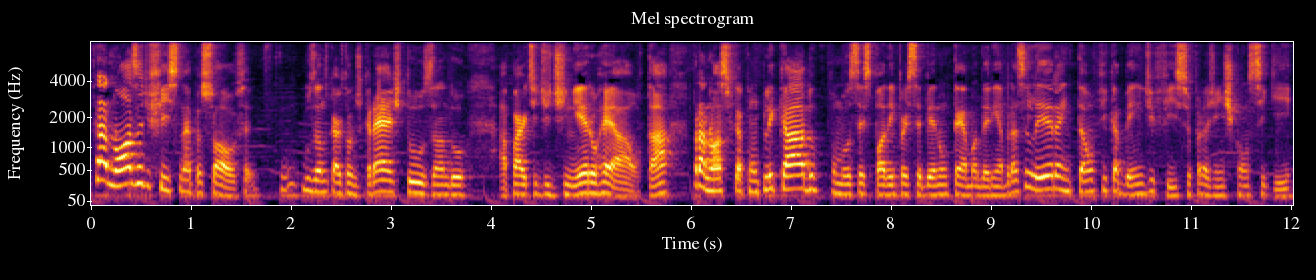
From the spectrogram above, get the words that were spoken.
para nós é difícil, né, pessoal? Usando cartão de crédito, usando a parte de dinheiro real, tá? Para nós fica complicado, como vocês podem perceber, não tem a bandeirinha brasileira, então fica bem difícil para a gente conseguir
